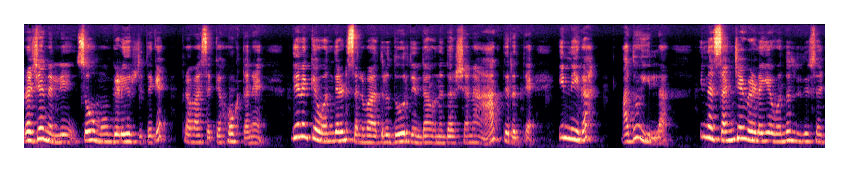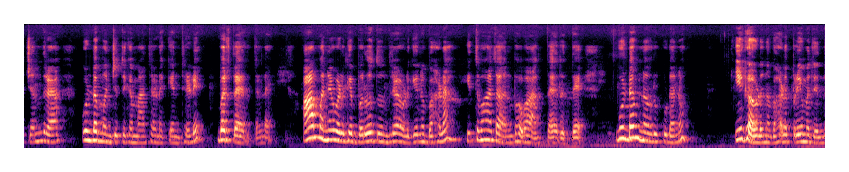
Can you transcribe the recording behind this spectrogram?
ರಜೆಯಲ್ಲಿ ಸೋಮು, ಗೆಳೆಯರ ಜೊತೆಗೆ ಪ್ರವಾಸಕ್ಕೆ ಹೋಗ್ತಾನೆ. ದಿನಕ್ಕೆ ಒಂದೆರಡು ಸಲವಾದರೂ ದೂರದಿಂದ ಅವನ ದರ್ಶನ ಆಗ್ತಿರುತ್ತೆ. ಇನ್ನೀಗ ಅದೂ ಇಲ್ಲ. ಇನ್ನು ಸಂಜೆ ವೇಳೆಗೆ ಒಂದೊಂದು ದಿವಸ ಚಂದ್ರ ಗುಂಡಮ್ಮನ ಜೊತೆಗೆ ಮಾತಾಡೋಕ್ಕೆ ಅಂಥೇಳಿ ಬರ್ತಾ ಇರ್ತಾಳೆ. ಆ ಮನೆ ಒಳಗೆ ಬರೋದು ಅಂದರೆ ಅವಳಿಗೇನೋ ಬಹಳ ಹಿತವಾದ ಅನುಭವ ಆಗ್ತಾ ಇರುತ್ತೆ. ಗುಂಡಮ್ಮನವರು ಕೂಡ ಈಗ ಅವಳನ್ನು ಬಹಳ ಪ್ರೇಮದಿಂದ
